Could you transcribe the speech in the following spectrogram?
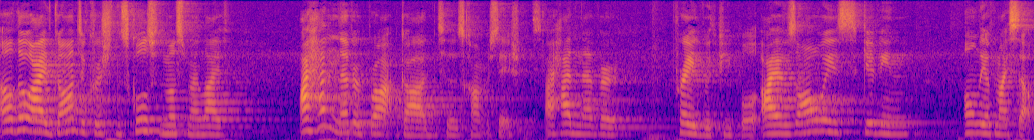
although I had gone to Christian schools for most of my life, I hadn't ever brought God to those conversations. I had never prayed with people. I was always giving only of myself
